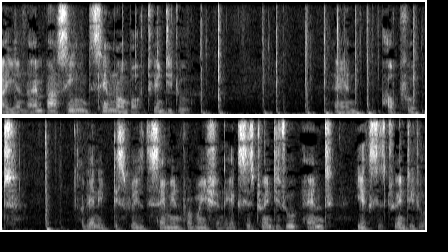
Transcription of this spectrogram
in i'm passing the same number 22 and output again it displays the same information x is 22 and x is 22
